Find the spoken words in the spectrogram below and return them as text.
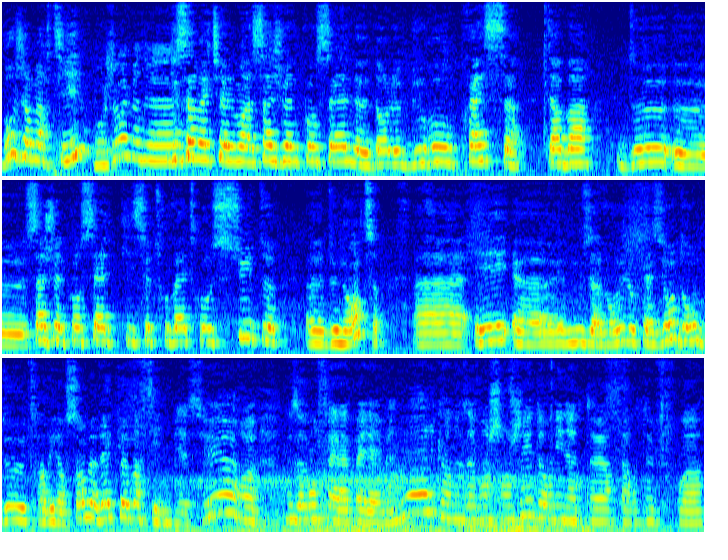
Bonjour Martine. Bonjour Emmanuel. Nous sommes actuellement à Saint-Jouin-de-Concel dans le bureau presse tabac de euh, Saint-Jouin-de-Concel qui se trouve être au sud euh, de Nantes. Euh, et nous avons eu l'occasion donc de travailler ensemble avec Martine. Bien sûr, nous avons fait appel à Emmanuel car nous avons changé d'ordinateur par deux fois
